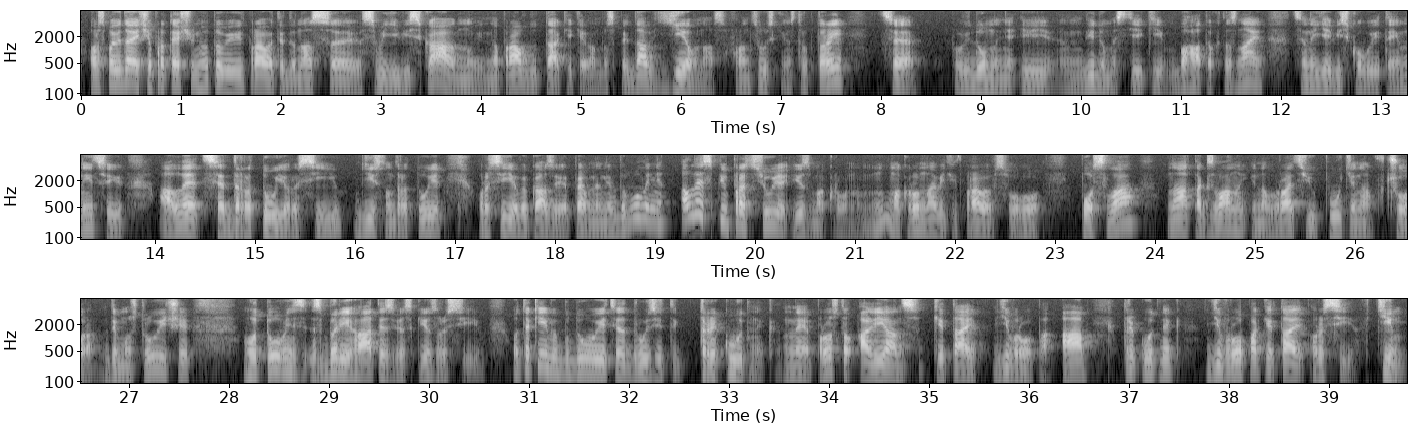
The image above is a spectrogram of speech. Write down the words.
Розповідаючи про те, що він готовий відправити до нас е, свої війська, ну і направду, так як я вам розповідав, є у нас французькі інструктори. Це повідомлення і відомості, які багато хто знає. Це не є військовою таємницею, але це дратує Росію, дійсно дратує. Росія виказує певне невдоволення, але співпрацює із Макроном. Ну, Макрон навіть відправив свого посла на так звану інавгурацію Путіна вчора, демонструючи готовність зберігати зв'язки з Росією. Отакий вибудовується, друзі, трикутник, не просто альянс Китай-Європа, а трикутник Європа, Китай, Росія. Втім,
